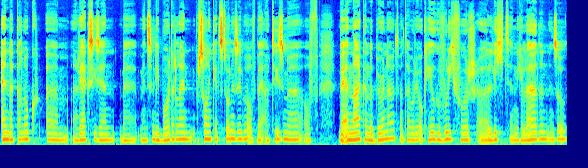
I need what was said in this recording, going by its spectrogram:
En dat kan ook um, een reactie zijn bij mensen die borderline persoonlijkheidsstoornis hebben, of bij autisme, of bij een nakende burn-out, want daar word je ook heel gevoelig voor uh, licht en geluiden en zo.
